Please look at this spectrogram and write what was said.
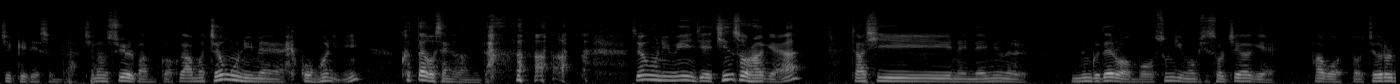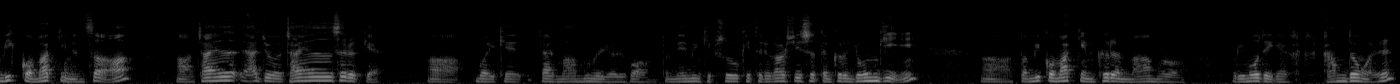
집계됐습니다. 지난 수요일 밤 거. 그 아마 정우님의 공헌이 컸다고 생각합니다. 정우님이 이제 진솔하게 자신의 내면을 있는 그대로 뭐 숨김없이 솔직하게 하고 또 저를 믿고 맡기면서 어 자연 아주 자연스럽게 어 뭐 이렇게 자 마음문을 열고 또 내면 깊숙이 들어갈 수 있었던 그런 용기 어 또 믿고 맡기는 그런 마음으로 우리 모두에게 감동을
